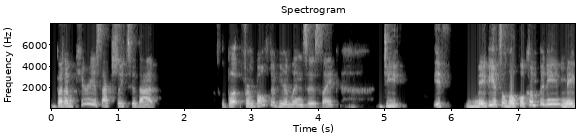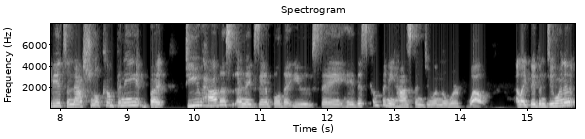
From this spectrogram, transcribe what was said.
but I'm curious actually to that. But from both of your lenses, like, do you, if maybe it's a local company, maybe it's a national company, but do you have us an example that you say, hey, this company has been doing the work well? Like they've been doing it.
